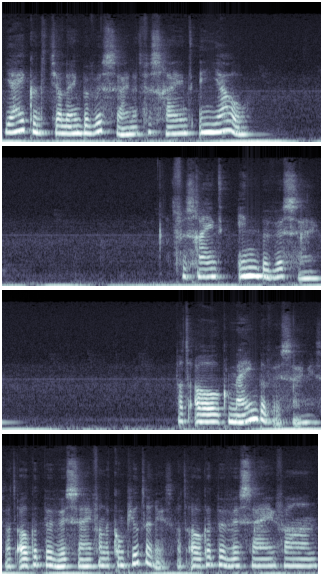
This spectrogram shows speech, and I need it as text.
jij kunt het je alleen bewust zijn. Het verschijnt in jou. Het verschijnt in bewustzijn. Wat ook mijn bewustzijn is. Wat ook het bewustzijn van de computer is. Wat ook het bewustzijn van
